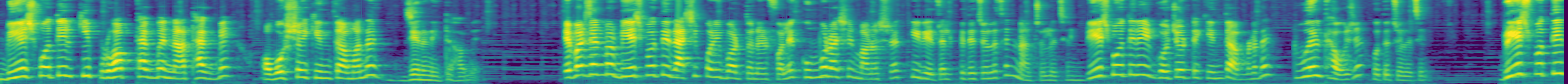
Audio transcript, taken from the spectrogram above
বৃহস্পতির কি প্রভাব থাকবে, না থাকবে, অবশ্যই কিন্তু আমাদের জেনে নিতে হবে। এবার জানব বৃহস্পতির রাশি পরিবর্তনের ফলে কুম্ভ রাশির মানুষরা কি রেজাল্ট পেতে চলেছেন, না চলেছেন। বৃহস্পতির এই গোচরটি কিন্তু আপনাদের টুয়েলভ হাউসে হতে চলেছে। বৃহস্পতির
